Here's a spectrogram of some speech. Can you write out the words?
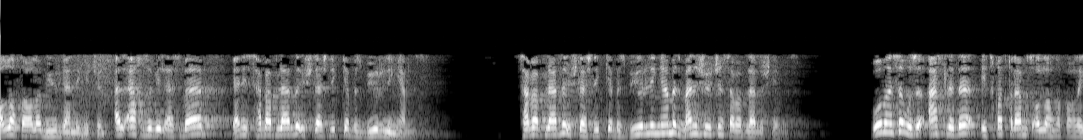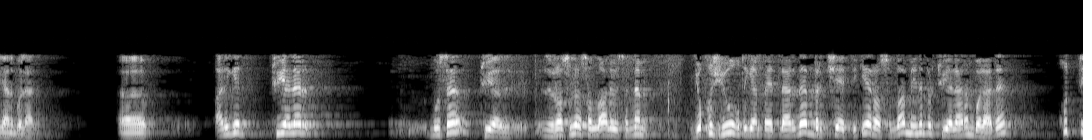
Alloh taolo buyurganligi uchun. Al ahzu bil asbab ya'ni sabablarni ushlashlikka biz buyurilganmiz sabablarni ushlashlikka biz buyurilganmiz mana shu uchun sabablarni ushlaymiz. Bo'lmasa o'zi aslida e'tiqod qilamiz ollohni xohlagani bo'ladi. Haligi tuyalar bo'lsa tuya rasululloh sollallohu alayhi vasallam yuqish yo'q degan paytlarida bir kishi aytdiki rasululloh meni bir tuyalarim bo'ladi. Xuddi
